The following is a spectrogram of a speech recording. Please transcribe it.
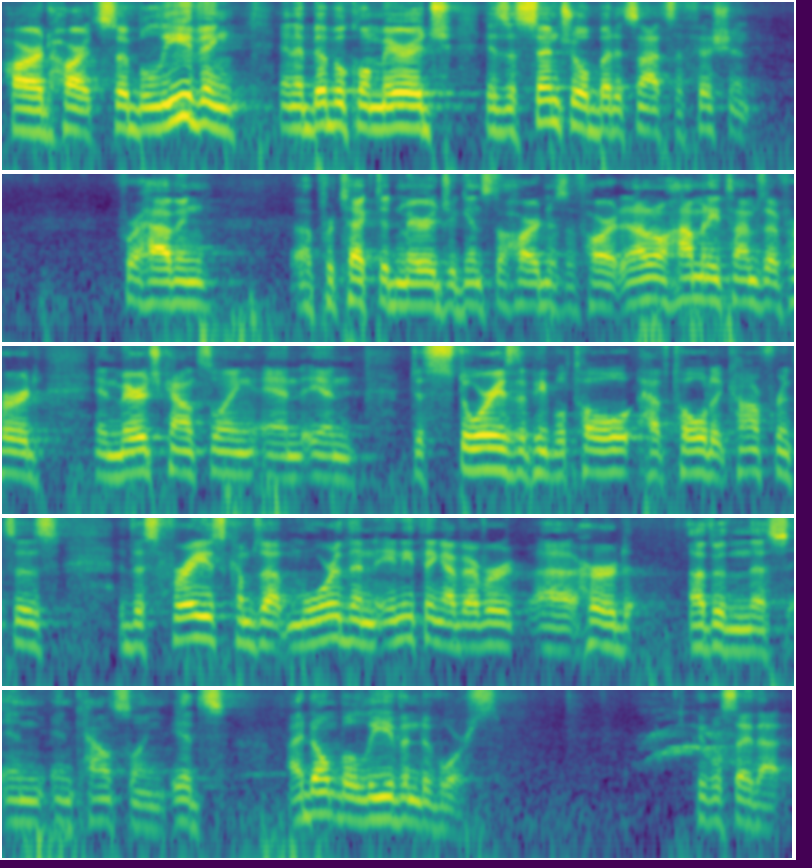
hard hearts. So believing in a biblical marriage is essential, but it's not sufficient for having a protected marriage against the hardness of heart. And I don't know how many times I've heard in marriage counseling and in just stories that people told, have told at conferences, this phrase comes up more than anything I've ever uh, heard other than this in, in counseling. It's, I don't believe in divorce. People say that.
